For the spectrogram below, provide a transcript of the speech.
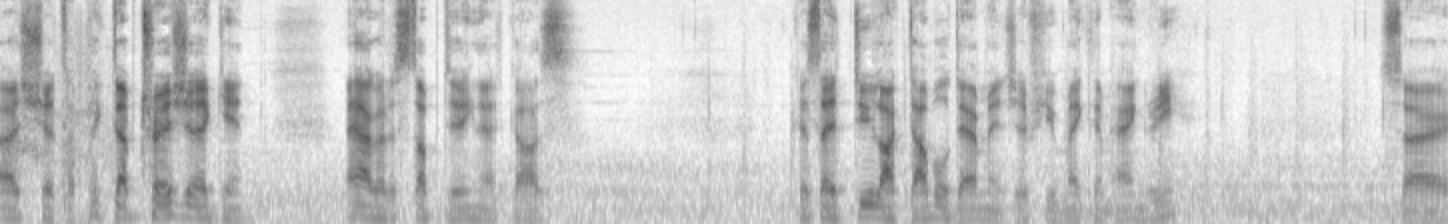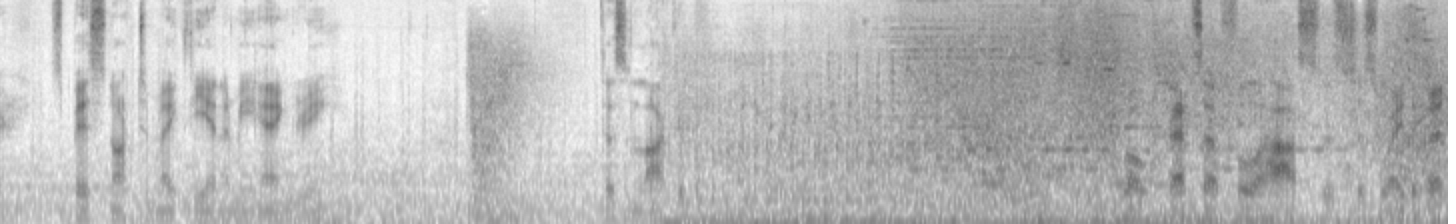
Oh shit, I picked up treasure again. Hey, I gotta stop doing that, guys. Because they do like double damage if you make them angry. So, it's best not to make the enemy angry. Doesn't like it. Well, that's a full house. Let's just wait a bit.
